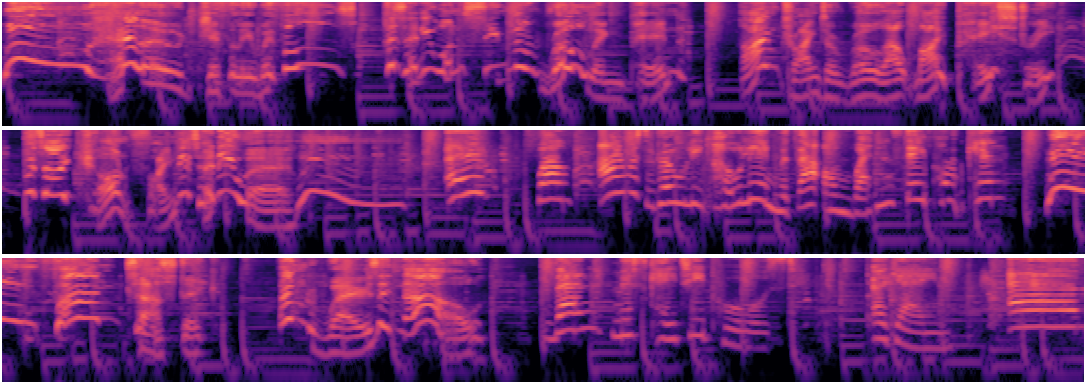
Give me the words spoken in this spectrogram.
Woo! Hello, Jiffly Wiffles! Has anyone seen the rolling pin? I'm trying to roll out my pastry, but I can't find it anywhere. Hmm. Oh, well, I was roly polying with that on Wednesday, Pumpkin. Woo! Fantastic! And where is it now? Then Miss Katy paused. Again. Um,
